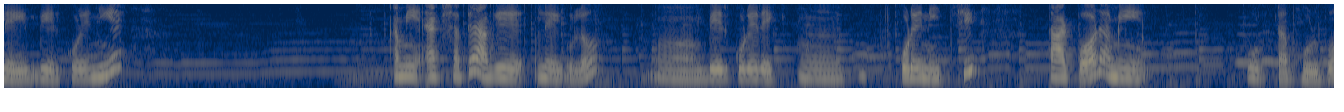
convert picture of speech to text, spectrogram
লেই বের করে নিয়ে আমি একসাথে আগে লেগুলো বের করে করে নিচ্ছি। তারপর আমি পুরটা ভরবো।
